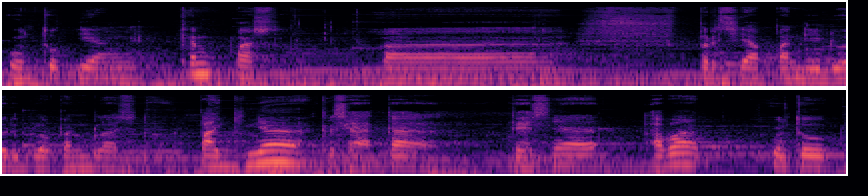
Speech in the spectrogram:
untuk yang kan pas eh, persiapan di 2018 paginya kesehatan tesnya apa untuk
